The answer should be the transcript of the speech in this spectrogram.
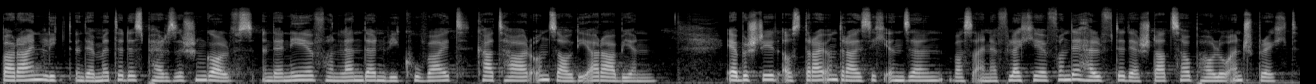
Bahrain liegt in der Mitte des Persischen Golfs, in der Nähe von Ländern wie Kuwait, Katar und Saudi-Arabien. Er besteht aus 33 Inseln, was einer Fläche von der Hälfte der Stadt Sao Paulo entspricht.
